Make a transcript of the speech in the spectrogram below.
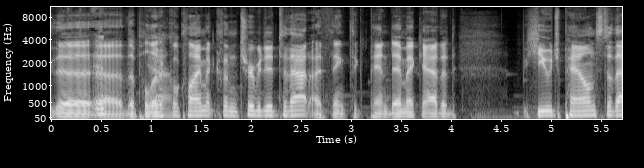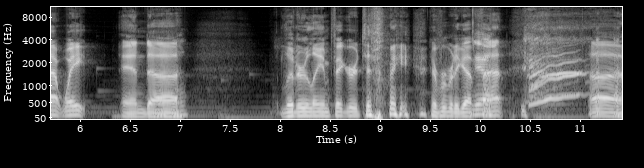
the uh, the political yeah. climate contributed to that. I think the pandemic added huge pounds to that weight, and uh, literally and figuratively, everybody got Yeah. fat. Uh,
